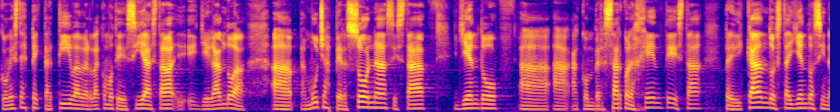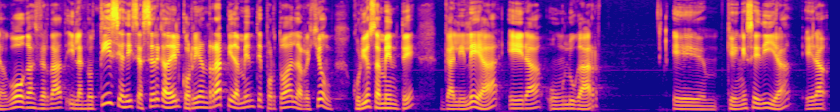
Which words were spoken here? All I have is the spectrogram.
con esta expectativa, ¿verdad? Como te decía, está eh, eh, llegando a, muchas personas, está yendo a, a, conversar con la gente, está predicando, está yendo a sinagogas, ¿verdad? Y las noticias, dice, acerca de él corrían rápidamente por toda la región. Curiosamente, Galilea era un lugar em, que en ese día era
